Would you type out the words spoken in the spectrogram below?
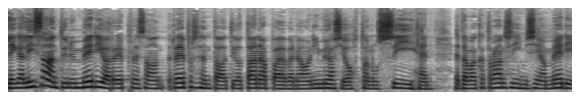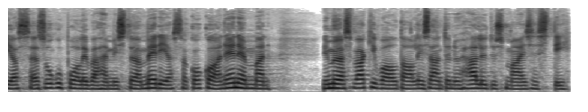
Eli lisääntynyt mediarepresentaatio tänä päivänä on myös johtanut siihen, että vaikka transihmisiä mediassa ja sukupuolivähemmistöjä mediassa koko ajan enemmän, niin myös väkivalta on lisääntynyt hälytysmäisesti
